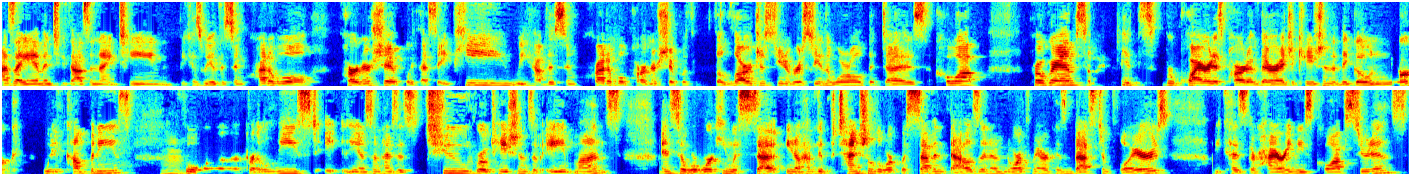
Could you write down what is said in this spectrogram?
as I am in 2019 because we have this incredible partnership with SAP. We have this incredible partnership with the largest university in the world that does co op programs. So it's required as part of their education that they go and work with companies mm. for, for at least, you know, sometimes it's two rotations of eight months. And so we're working with, you know, have the potential to work with 7,000 of North America's best employers because they're hiring these co-op students.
